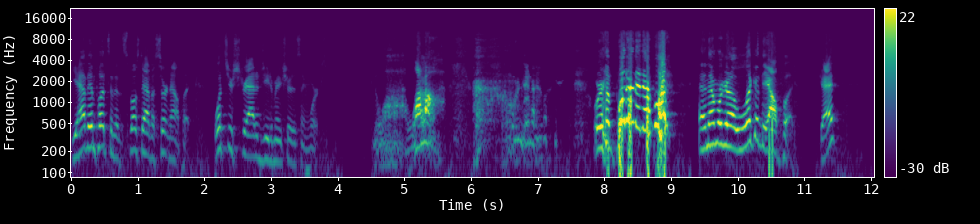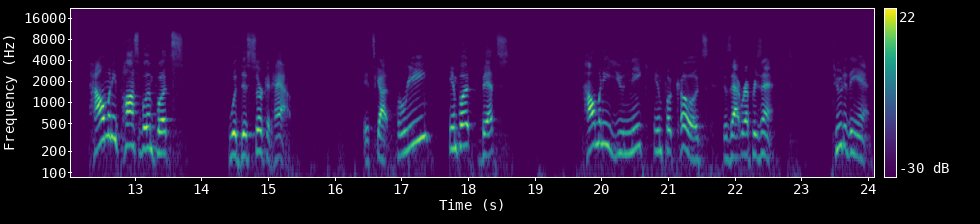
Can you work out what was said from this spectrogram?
You have inputs and it's supposed to have a certain output. What's your strategy to make sure this thing works? Voila! we're gonna we're gonna put in an input and then we're gonna look at the output. Okay? How many possible inputs would this circuit have? It's got three input bits. How many unique input codes does that represent? Two to the n.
